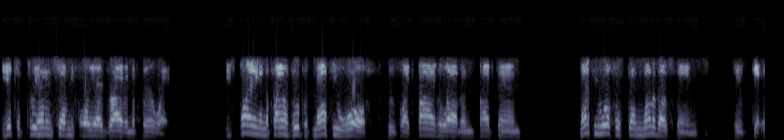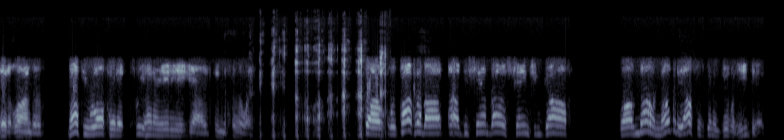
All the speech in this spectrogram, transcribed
He hits a 374 yard drive in the fairway. He's playing in the final group with Matthew Wolff, who's like 5'11, 5'10. Matthew Wolff has done none of those things to get hit it longer. Matthew Wolff hit it 388 yards in the fairway. so we're talking about oh, DeChambeau is changing golf. Well, no, nobody else is going to do what he did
